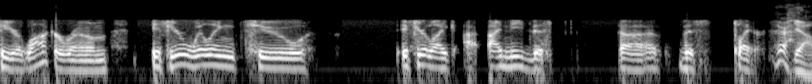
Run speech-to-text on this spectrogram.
to your locker room if you're willing to, if you're like, I, I need this uh, this player. Yeah,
